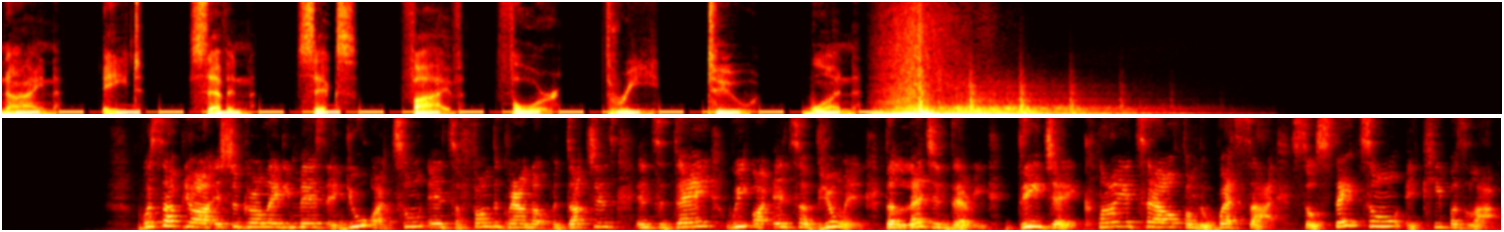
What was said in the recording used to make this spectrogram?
nine, eight, seven, six, five, four, three, two, one. What's up, y'all? It's your girl, Lady Miz, and you are tuned in to From the Ground Up Productions. And today we are interviewing the legendary DJ Clientele from the West Side. So stay tuned and keep us locked.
